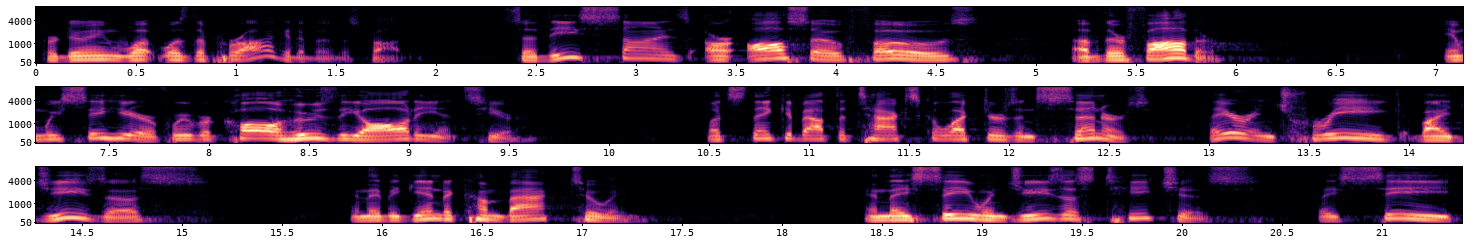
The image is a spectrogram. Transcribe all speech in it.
for doing what was the prerogative of his father. So these sons are also foes of their father. And we see here, if we recall, who's the audience here? Let's think about the tax collectors and sinners. They are intrigued by Jesus and they begin to come back to him. And they see when Jesus teaches, they see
